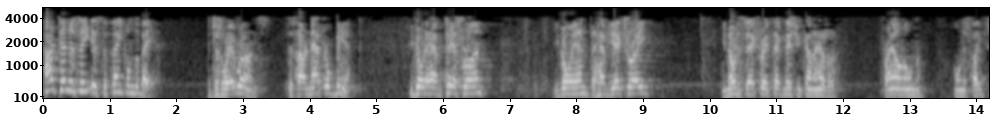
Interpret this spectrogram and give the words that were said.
Our tendency is to think on the bad. It's just the way it runs. It's our natural bent. You go to have a test run. You go in to have the x-ray. You notice the x-ray technician kind of has a frown on, the, on his face.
